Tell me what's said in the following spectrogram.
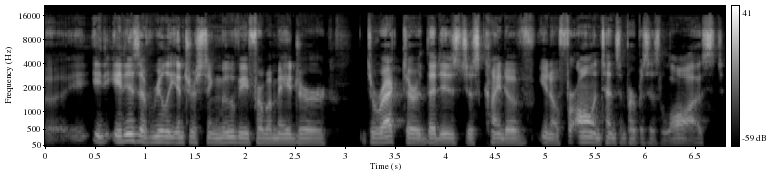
uh, it, it is a really interesting movie from a major director that is just kind of you know for all intents and purposes lost.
